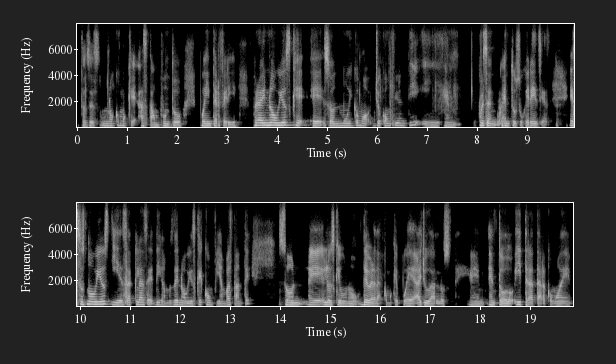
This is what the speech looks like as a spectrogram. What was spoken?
Entonces uno como que hasta un punto puede interferir. Pero hay novios que eh, son muy como, yo confío en ti y en, pues en, tus sugerencias. Esos novios y esa clase, digamos, de novios que confían bastante son eh, los que uno de verdad como que puede ayudarlos en todo y tratar como de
